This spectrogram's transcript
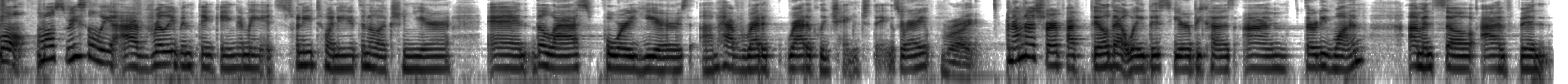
Well, most recently, I've really been thinking. I mean, it's 2020, it's an election year, and the last four years um, have rad- radically changed things, right? Right. And I'm not sure if I feel that way this year because I'm 31. Um, and so I've been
